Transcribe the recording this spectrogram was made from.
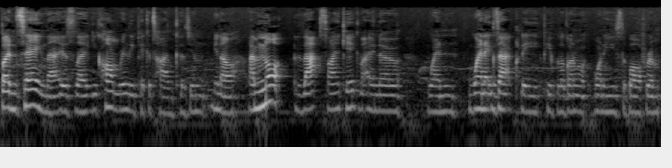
But in saying that, it's like you can't really pick a time because you you know I'm not that psychic that I know when when exactly people are gonna want to use the bathroom.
